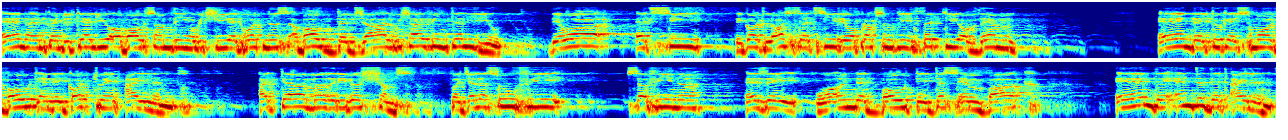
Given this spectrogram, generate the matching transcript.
and I am going to tell you about something which he had witnessed about Dajjal, which I've been telling you. They were at sea, they got lost at sea, there were approximately 30 of them, and they took a small boat and they got to an island. حتى مغرب الشمس فجلسوا في سفينة as they were on that boat they disembark and they entered that island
